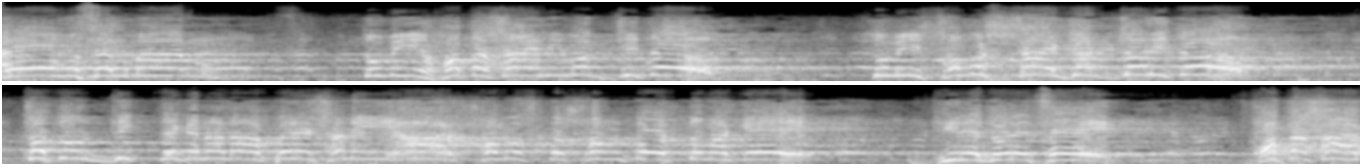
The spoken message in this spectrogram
আরে মুসলমান, তুমি হতাশায় নিমজ্জিত, তুমি সমস্যায় জর্জরিত চতুর্দিক থেকে নানা পেরেশানি আর সমস্ত সংকট তোমাকে ঘিরে ধরেছে। হতাশার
